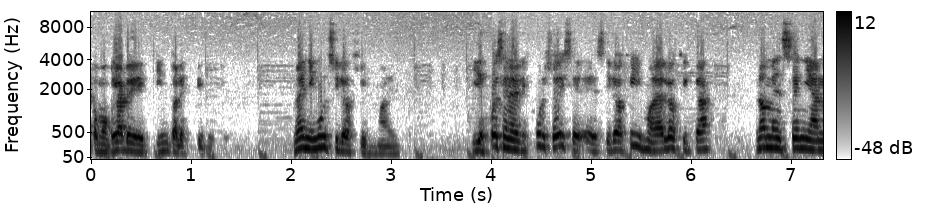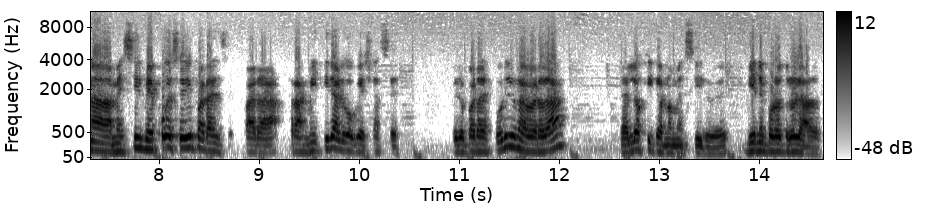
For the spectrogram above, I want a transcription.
como claro y distinto al espíritu. No hay ningún silogismo ahí. Y después en el discurso dice, el silogismo, la lógica, no me enseña nada, me, sirve, puede servir para, para transmitir algo que ya sé pero para descubrir una verdad, la lógica no me sirve, viene por otro lado.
